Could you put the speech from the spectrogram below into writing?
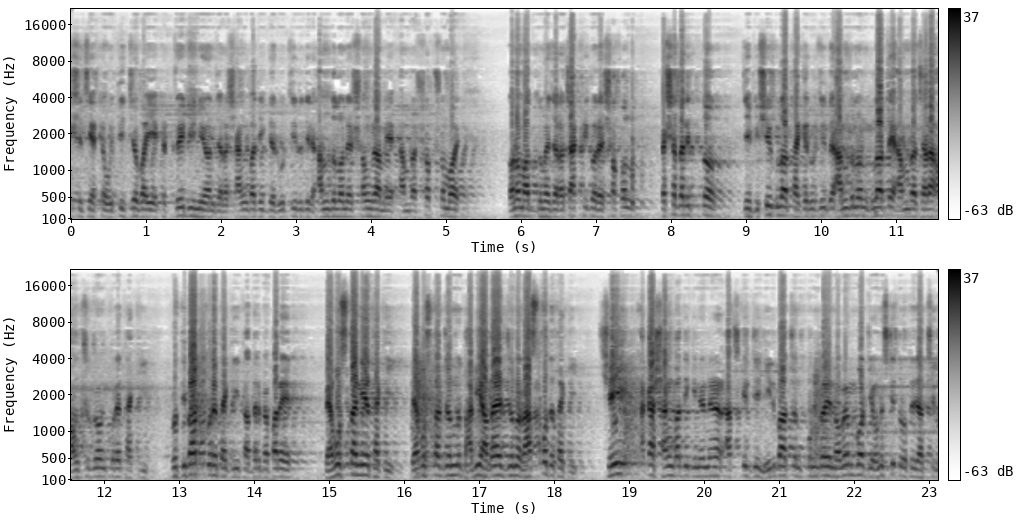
এসেছি একটা ঐতিহ্যবাহী একটা ট্রেড ইউনিয়ন যারা সাংবাদিকদের রুচি রুচির আন্দোলনের সংগ্রামে আমরা সব সময় গণমাধ্যমে যারা চাকরি করে, সকল পেশাদারিত্ব যে বিষয়গুলো থাকে রুচির আন্দোলনগুলোতে আমরা যারা অংশগ্রহণ করে থাকি, প্রতিবাদ করে থাকি, তাদের ব্যাপারে ব্যবস্থা নিয়ে থাকি, ব্যবস্থার জন্য, দাবি আদায়ের জন্য রাজপথে থাকি, সেই ঢাকা সাংবাদিক ইউনিয়নের আজকের যে নির্বাচন পনেরোই নভেম্বর যে অনুষ্ঠিত হতে যাচ্ছিল,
